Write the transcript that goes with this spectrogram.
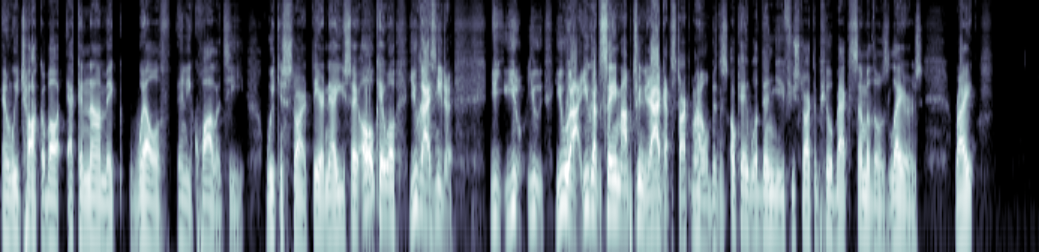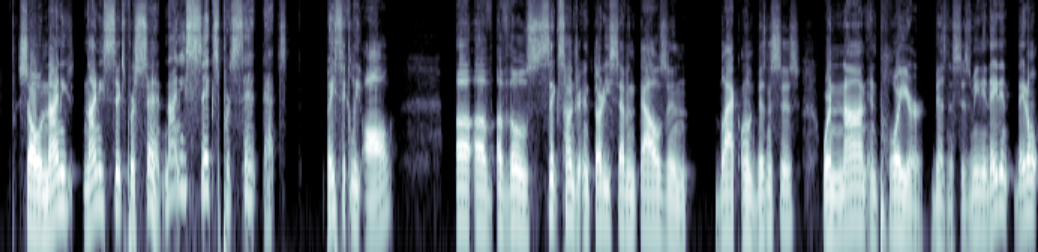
and we talk about economic wealth inequality, we can start there. Now you say, oh, okay, well, you guys need to you you you you uh, you got the same opportunity I got to start my own business. Okay, well then if you start to peel back some of those layers, right? So 90 96%, 96% that's basically all uh, of of those 637,000 black owned businesses were non-employer businesses, meaning they didn't they don't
